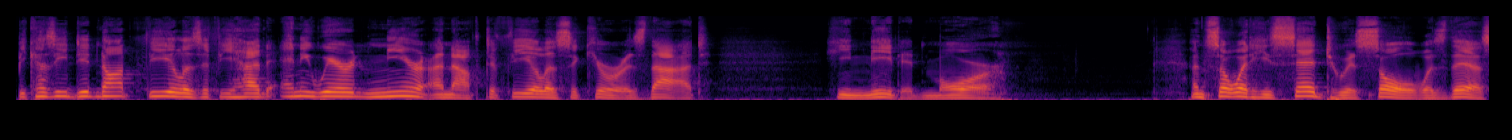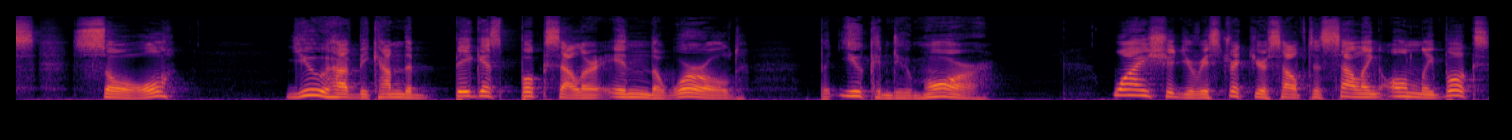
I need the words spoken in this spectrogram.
because he did not feel as if he had anywhere near enough to feel as secure as that. He needed more. And so what he said to his soul was this Soul, you have become the biggest bookseller in the world, but you can do more. Why should you restrict yourself to selling only books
